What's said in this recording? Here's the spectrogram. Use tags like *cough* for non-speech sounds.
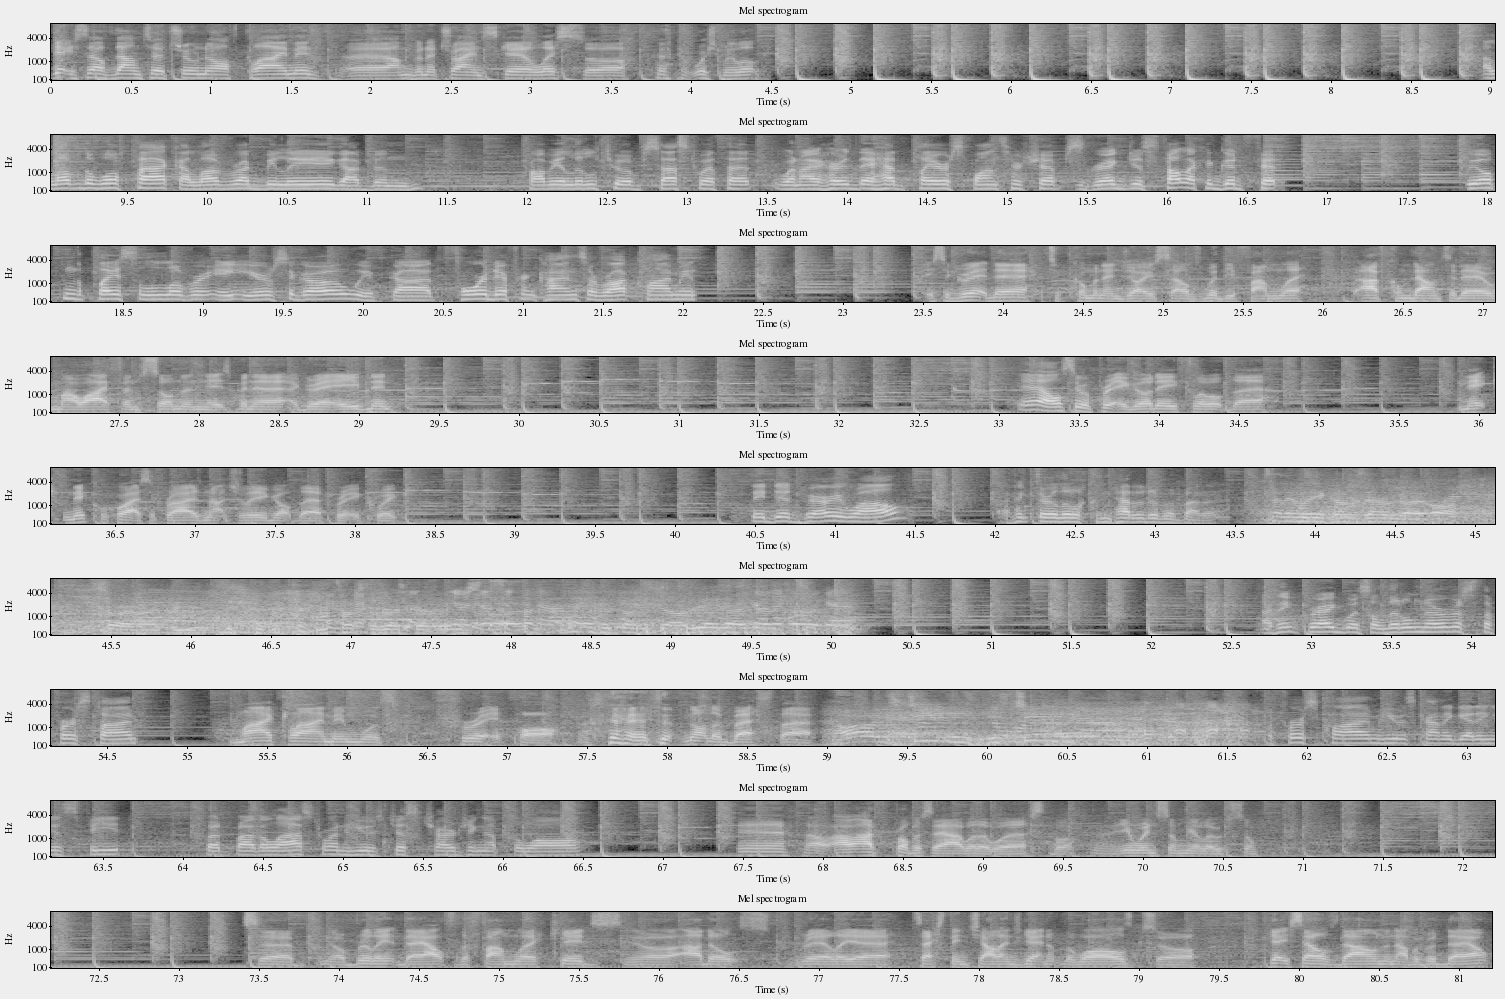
Get yourself down to True North climbing. Uh, I'm going to try and scale this, so *laughs* wish me luck. I love the Wolfpack, I love rugby league. I've been probably a little too obsessed with it. When I heard they had player sponsorships, Greg just felt like a good fit. We opened the place a little over eight years ago. We've got four different kinds of rock climbing. It's a great day to come and enjoy yourselves with your family. I've come down today with my wife and son and it's been a, a great evening. Yeah, also we're pretty good, he flew up there. Nick, Nick were quite surprised naturally, he got there pretty quick. They did very well. I think they're a little competitive about it. Tell him when he comes down, go, oh, sorry mate, but you, *laughs* you touched the red bit. Yeah, just in there. Thanks, Gal. You gotta go Gotta go again. I think Greg was a little nervous the first time. My climbing was pretty poor, *laughs* not the best there. The first climb, he was kind of getting his feet, but by the last one, he was just charging up the wall. Yeah, I'd probably say I were the worst, but you win some, you lose some. It's a you know, brilliant day out for the family, kids, you know, adults, really a testing challenge getting up the walls, so get yourselves down and have a good day out.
